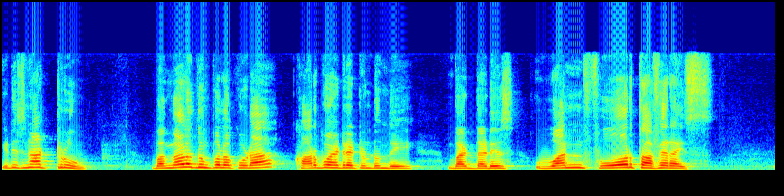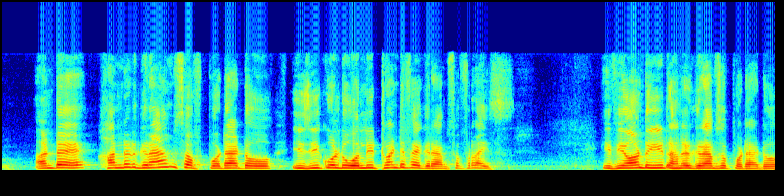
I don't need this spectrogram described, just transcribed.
ఇట్ ఈస్ నాట్ ట్రూ బంగాళాదుంపలో కూడా కార్బోహైడ్రేట్ ఉంటుంది but that is one fourth of a rice అంటే hundred grams of potato is equal to only twenty five grams of rice. If you want to eat hundred grams of potato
